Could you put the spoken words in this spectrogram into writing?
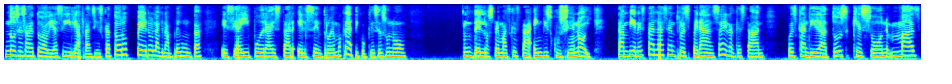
no se sabe todavía todavía Francisca Toro, pero la gran pregunta es si ahí podrá estar el Centro Democrático, que ese es uno de los temas que está en discusión hoy. También está la Centro Esperanza, en la que están pues candidatos que son más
